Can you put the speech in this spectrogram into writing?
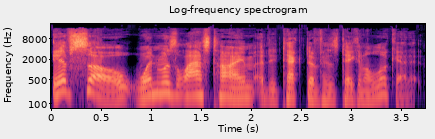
If so, when was the last time a detective has taken a look at it?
